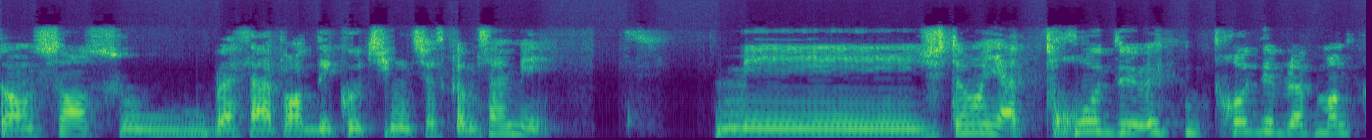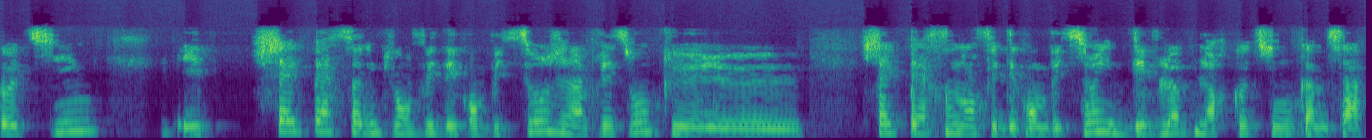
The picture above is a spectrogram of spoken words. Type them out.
dans le sens où bah, ça apporte des coachings, des choses comme ça, mais mais justement il y a trop de trop de développement de coaching et chaque personne qui ont fait des compétitions, j'ai l'impression que chaque personne en fait des compétitions, ils développent leur coaching comme ça.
